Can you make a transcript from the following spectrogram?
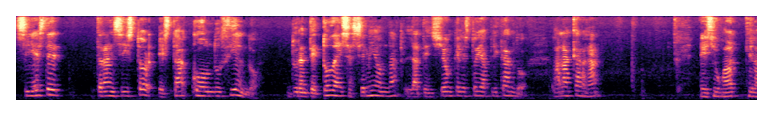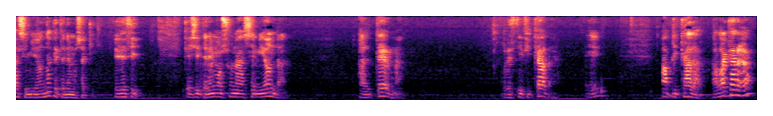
Si este transistor está conduciendo durante toda esa semionda, la tensión que le estoy aplicando a la carga es igual que la semionda que tenemos aquí. Es decir, que si tenemos una semionda alterna, rectificada, ¿eh? aplicada a la carga,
